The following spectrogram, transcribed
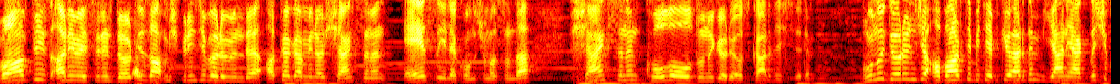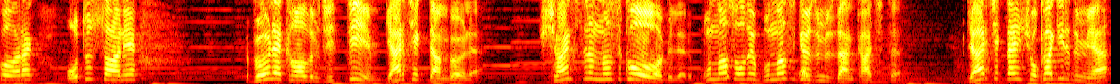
One Piece animesinin 461. bölümünde Akagamino Shanks'ın Ace ile konuşmasında Shanks'ın kolu olduğunu görüyoruz kardeşlerim. Bunu görünce abartı bir tepki verdim. Yani yaklaşık olarak 30 saniye böyle kaldım ciddiyim. Gerçekten böyle. Shanks'ın nasıl kol olabilir? Bu nasıl oluyor? Bu nasıl gözümüzden kaçtı? Gerçekten şoka girdim ya.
